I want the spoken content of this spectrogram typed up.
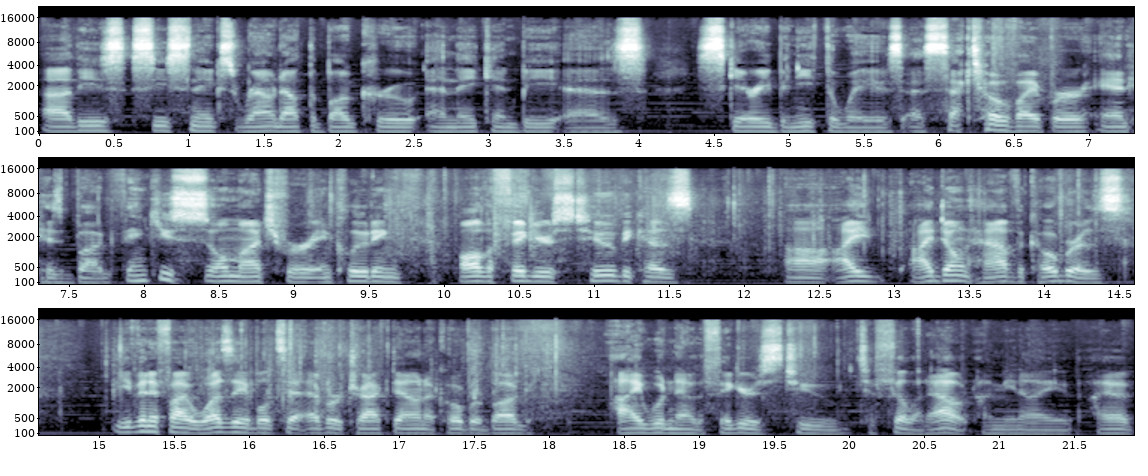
uh, these sea snakes round out the bug crew, and they can be as scary beneath the waves as Secto Viper and his bug. Thank you so much for including all the figures too, because uh, I I don't have the Cobras. Even if I was able to ever track down a Cobra bug, I wouldn't have the figures to to fill it out. I mean, I I have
